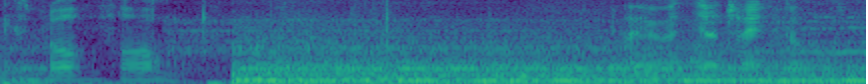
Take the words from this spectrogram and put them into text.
Explore Farben. Aber wir müssen ja anscheinend wieder.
